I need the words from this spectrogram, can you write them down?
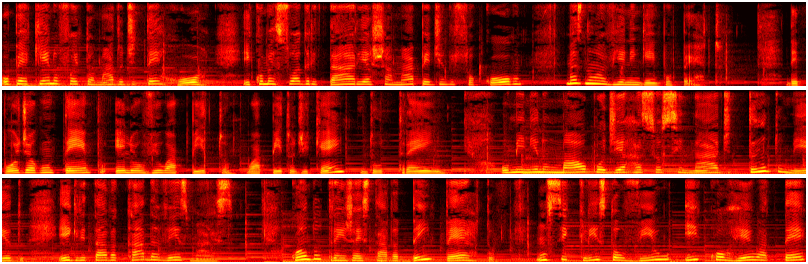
O pequeno foi tomado de terror e começou a gritar e a chamar pedindo socorro, mas não havia ninguém por perto. Depois de algum tempo, ele ouviu o apito. O apito de quem? Do trem. O menino mal podia raciocinar de tanto medo e gritava cada vez mais. Quando o trem já estava bem perto, um ciclista ouviu e correu até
